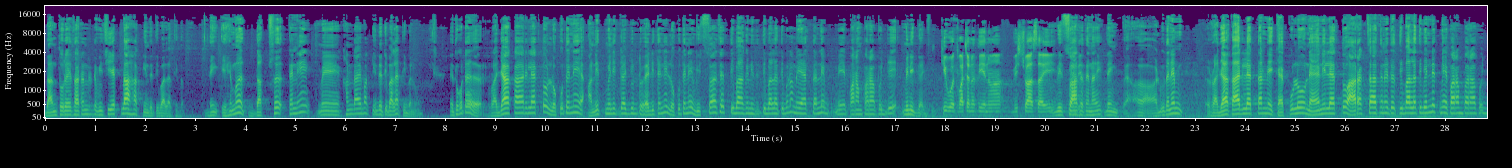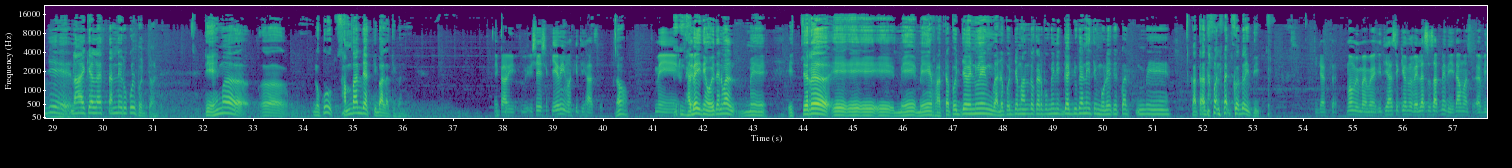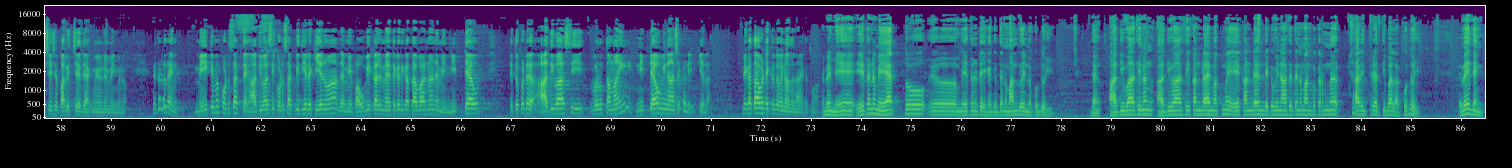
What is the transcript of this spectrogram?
දන්තුරේ සටනට විසියෙක් දාහක් ඉඳති බල තිබෙන. එහෙම දක්ෂ තැනේ මේ කණ්ඩායමක් ඉඳති බල තිබෙනවා. එතකොට රජාකාරිල ඇත්තෝ ලොකුතනේ අනිත් මිනික් ගජ්ජුන්ට වැඩිතනේ ලොකුතනේ විශ්වාසයක් තිබාගෙන ඉති බලලා තිබුණා මේ ඇත්තන්නේ මේ පරම්පරා පුජ්ජේ මිනික් ගජ්ජු. කිව්වොත් වචන තියෙනවා විශ්වාසයි විශ්වාස තැනයි දැන් අඩුතනෙන් රජාකාරිල ඇත්තන්නේ කැකුලෝ නෑනිල ඇත්තෝ ආරක්ෂාතනයට තිබල්ල තිබෙන්නෙත් මේ පරම්පරා පුජ්ජේ නායකයල්ල ඇත්තන්නේ රුකුල් පොජ්ජවල්ට. එහෙම ලොකු සම්බන්ධයක් තිබාලා තිබෙන. ඒකාරි විශේෂ කියවීමක් ඉතිහාසය මේ හැබැයි ඉතින් ඔය තැනවල් මේ එච්චර මේ රට පොජ්ජ වෙනුවෙන් වැඩ පොජ්ජ මන්ද කරපු මිනික් ගජ්ජු ගැන ඉතින් මොන එකක්වත් මේ කතා තමන්නත් කොද ඉති ගත්ත මම ඉතිහාස කියවන වෙල්ලස සක්නදී තමත් විශේෂ පරිච්චේ දෙයක් මේ වෙනුවෙන් වෙනවා එතට දැන් මේකෙම කොටසක් දැන් ආදිවාසී කොටසක් විදිහට කියනවා. දැන් මේ පහුගිය කාලේ මෑතකදී කතා බහන්න මේ නිට්ටයව එතකොට ආදිවාසීවරු තමයි නිට්ටයව විනාශ කළේ කියලා. මේ කතාවට එකක වෙනවද නායකතුමා? හැබැයි මේ ඒතන මේ ඇත්තෝ මේතනට එකකතන මන්දු වෙන්න කොදුයි. දැන් ආදිවාසී නම් ආදිවාසී කණ්ඩායමක්ම ඒ කණ්ඩායම් දෙක විනාශ වෙන මන්දු කරන චාරිත්‍රයක් තිබලා කොදුයි. හැබැයි දැන්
